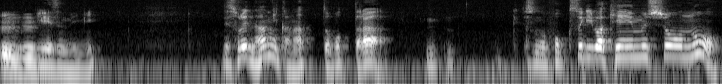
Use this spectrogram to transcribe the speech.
うんうん。入れ墨。にでそれ何かなと思ったらんそのフォックスリバー刑務所の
